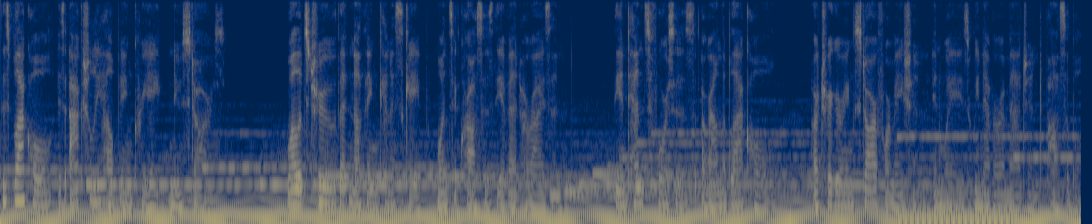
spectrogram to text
This black hole is actually helping create new stars. While it's true that nothing can escape once it crosses the event horizon, the intense forces around the black hole are triggering star formation in ways we never imagined possible.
